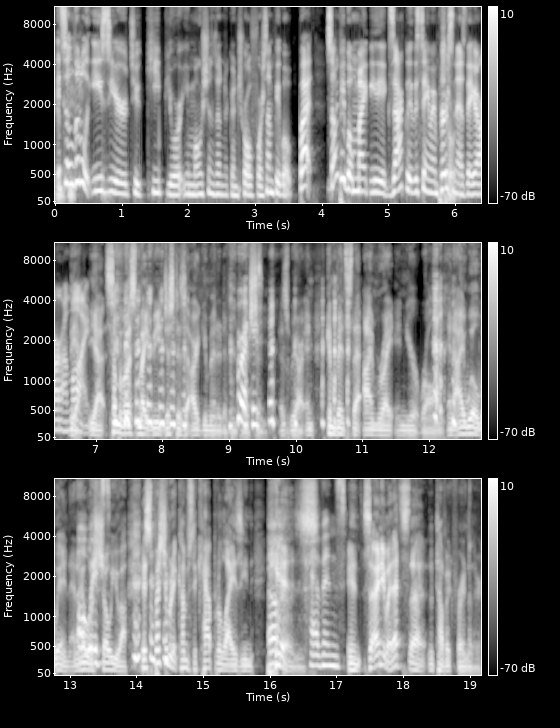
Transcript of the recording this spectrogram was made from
It's a little easier to keep your emotions under control for some people, but some people might be exactly the same in person as they are online. yeah some of us might be just as argumentative in Right. person as we are and convinced that i'm right and you're wrong and i will win and i will show you out especially when it comes to capitalizing his Oh, Heavens. and so anyway that's uh, a topic for another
